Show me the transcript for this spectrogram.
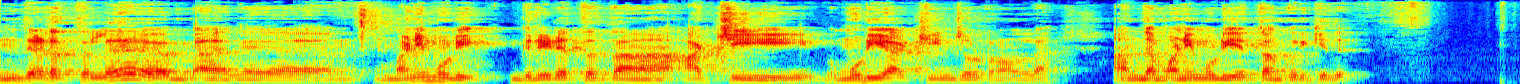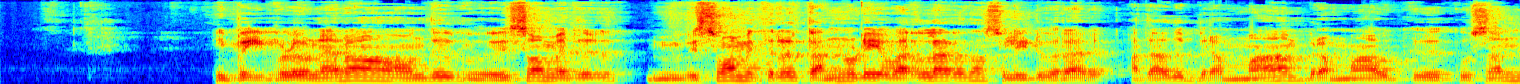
இந்த இடத்துல மணிமுடி கிரீடத்தை தான் ஆட்சி முடியாட்சின்னு சொல்றோம்ல அந்த மணிமுடியை தான் குறிக்குது. இப்ப இவ்வளவு நேரம் வந்து விஸ்வாமித்திரர் விஸ்வாமித்திரர் தன்னுடைய வரலாறு தான் சொல்லிட்டு வராரு. அதாவது பிரம்மா பிரம்மாவுக்கு குசன்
